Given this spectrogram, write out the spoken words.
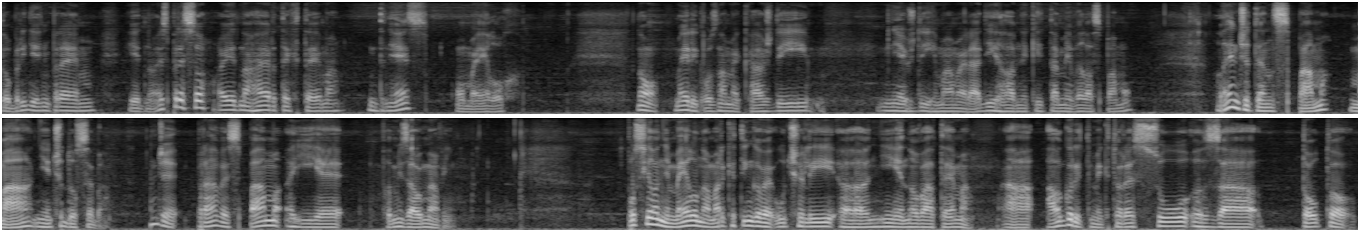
Dobrý deň prajem. Jedno espresso a jedna HRTech téma. Dnes o mailoch. No, maily poznáme každý, nie vždy ich máme radi, hlavne keď tam je veľa spamu. Lenže ten spam má niečo do seba. Lenže práve spam je veľmi zaujímavý. Posielanie mailov na marketingové účely uh, nie je nová téma a algoritmy, ktoré sú za touto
